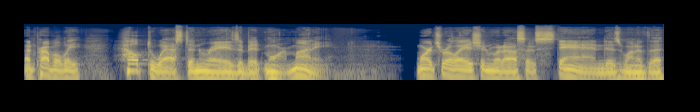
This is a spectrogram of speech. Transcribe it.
That probably helped Weston raise a bit more money. Mourt's relation would also stand as one of the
